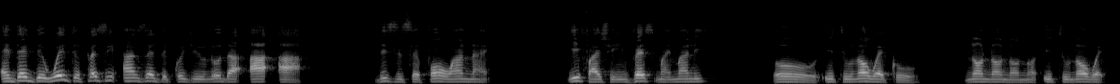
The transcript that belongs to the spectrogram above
And then the way the person answers the question, you know that, ah, ah, this is a 419. If I should invest my money, oh, it will not work. Oh, no, no, no, no, it will not work.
